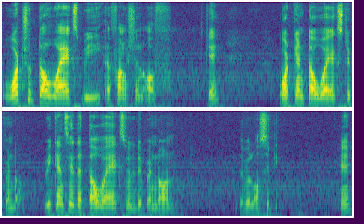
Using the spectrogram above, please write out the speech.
what should tau y x be a function of? Okay. What can tau y x depend on? We can say that tau y x will depend on the velocity, okay,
